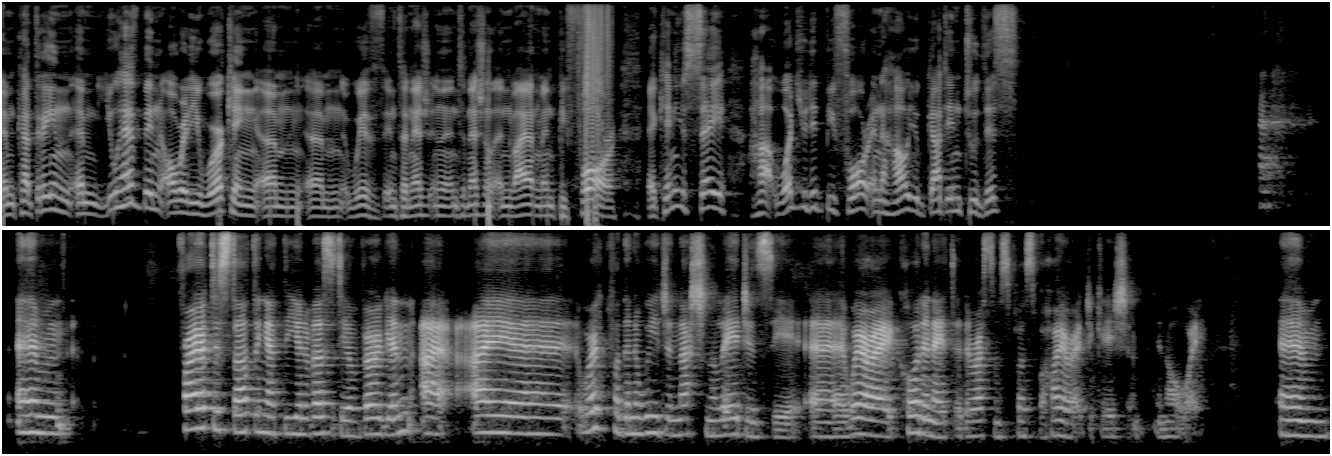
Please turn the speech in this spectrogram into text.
Um, Katrin, um, you have been already working um, um with international international environment before. Uh, can you say how, what you did before and how you got into this? Prior to starting at the University of Bergen, I, I uh, worked for the Norwegian National Agency, uh, where I coordinated Erasmus Plus for higher education in Norway. Um,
